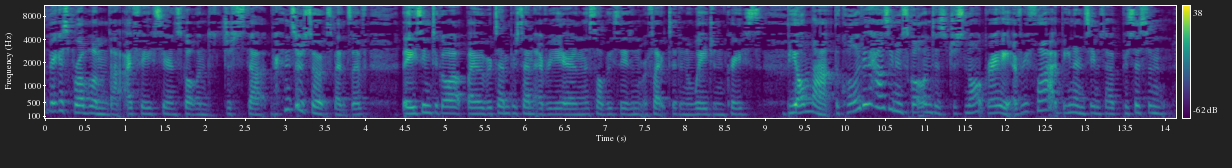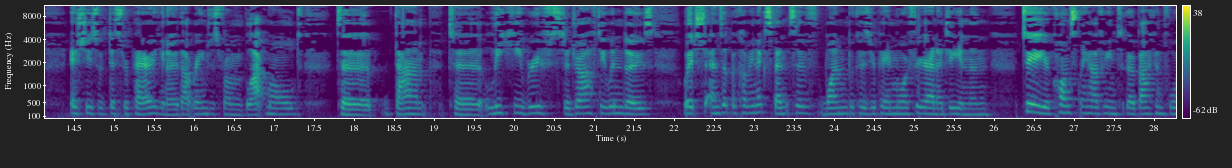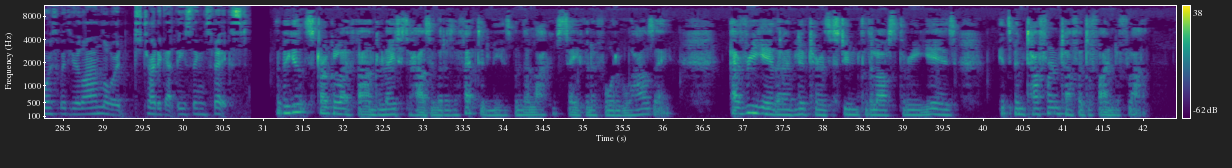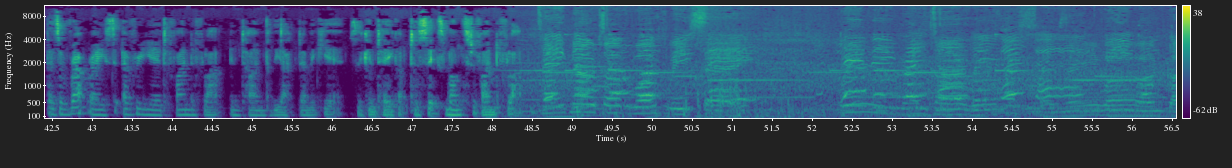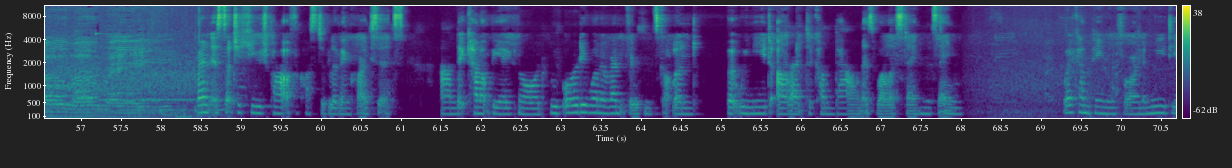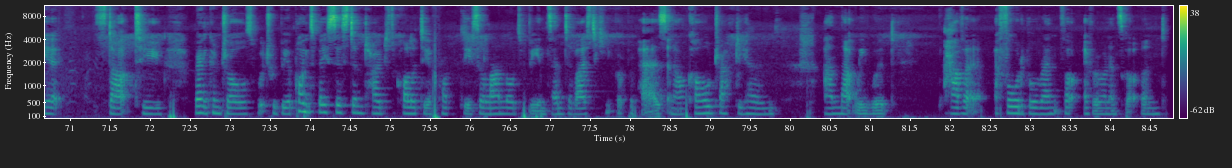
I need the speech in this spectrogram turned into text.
The biggest problem that I face here in Scotland is just that rents are so expensive. They seem to go up by over 10% every year, and this obviously isn't reflected in a wage increase. Beyond that, the quality of housing in Scotland is just not great. Every flat I've been in seems to have persistent issues with disrepair. You know, that ranges from black mould to damp to leaky roofs to drafty windows, which ends up becoming expensive. One, because you're paying more for your energy, and then two, you're constantly having to go back and forth with your landlord to try to get these things fixed. The biggest struggle I've found related to housing that has affected me has been the lack of safe and affordable housing. Every year that I've lived here as a student for the last three years, it's been tougher and tougher to find a flat. There's a rat race every year to find a flat in time for the academic year, so it can take up to six months to find a flat. Take note of what we say. Living rent with us, we won't go away. Rent is such a huge part of the cost of living crisis and it cannot be ignored. We've already won a rent freeze in Scotland, but we need our rent to come down as well as staying the same. We're campaigning for an immediate start to rent controls, which would be a points based system tied to the quality of property, so landlords would be incentivised to keep up repairs in our cold, drafty homes, and that we would have an affordable rent for everyone in Scotland.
